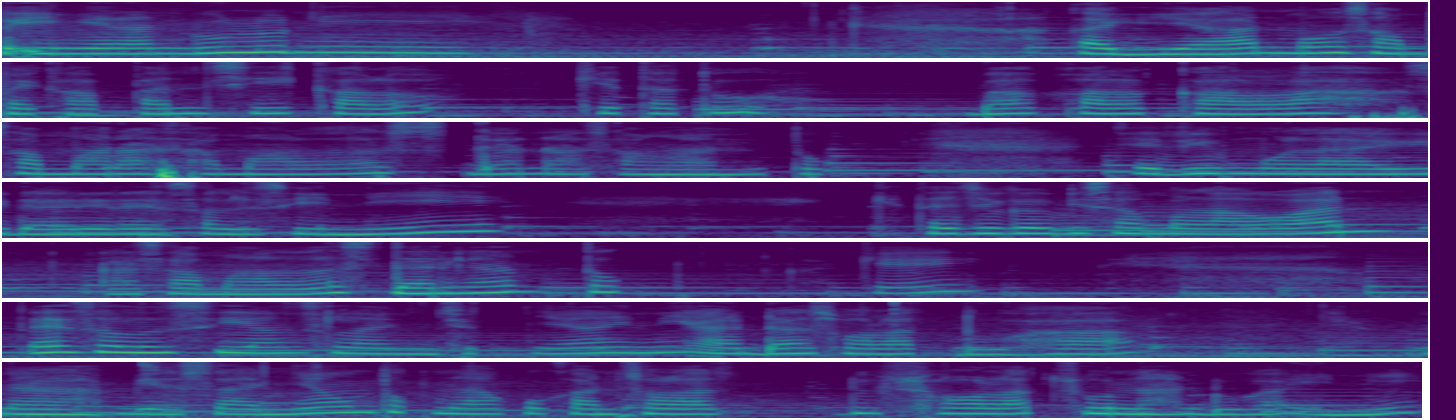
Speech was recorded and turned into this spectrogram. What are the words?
keinginan dulu nih Lagian mau sampai kapan sih kalau kita tuh bakal kalah sama rasa males dan rasa ngantuk. Jadi mulai dari resolusi ini kita juga bisa melawan rasa males dan ngantuk. Oke. Okay? Resolusi yang selanjutnya ini ada sholat duha. Nah, biasanya untuk melakukan sholat sholat sunnah duha ini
